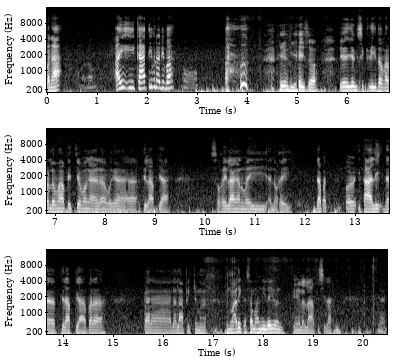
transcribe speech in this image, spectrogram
Pana? Ay, ikati mo na, di ba? Oo. Yun guys, oh. Yun yung sikrito para lumapit yung mga, ano, mga tilapia. So, kailangan may, ano kay, dapat, or itali na tilapia para, para lalapit yung mga, kunwari kasama nila yun. Yung lalapit sila. Yan.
